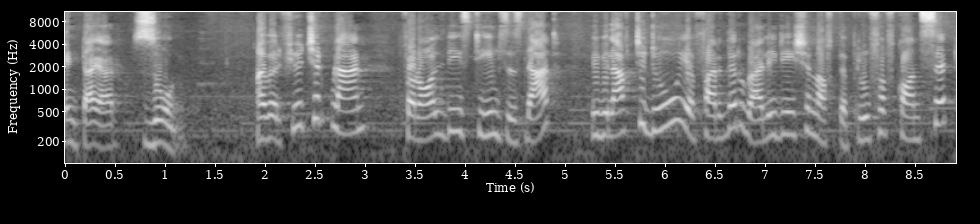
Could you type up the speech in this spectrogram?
entire zone. Our future plan for all these teams is that we will have to do a further validation of the proof of concept,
